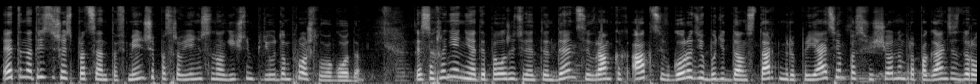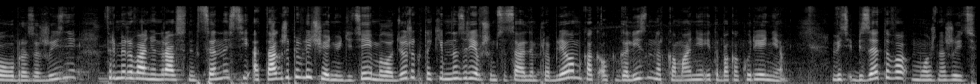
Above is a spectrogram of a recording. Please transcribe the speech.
Это на 36% меньше по сравнению с аналогичным периодом прошлого года. Для сохранения этой положительной тенденции в рамках акций в городе будет дан старт мероприятиям, посвященным пропаганде здорового образа жизни, формированию нравственных ценностей, а также привлечению детей и молодежи к таким назревшим социальным проблемам, как алкоголизм, наркомания и табакокурение. Ведь без этого можно жить.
